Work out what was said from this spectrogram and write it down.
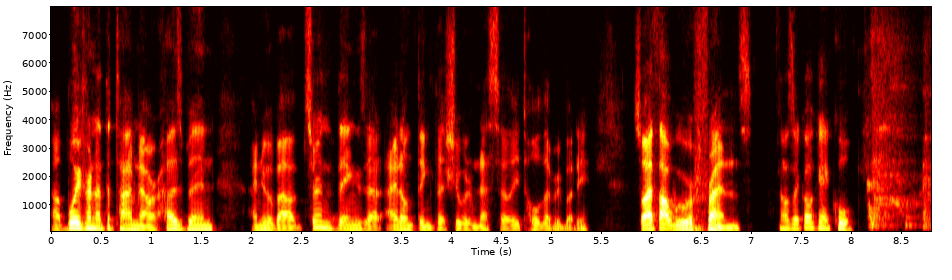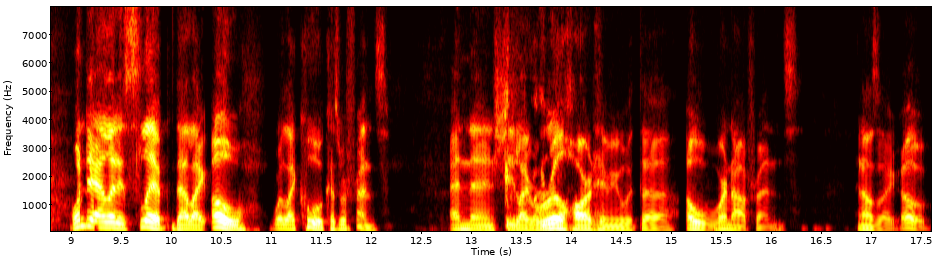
uh, boyfriend at the time, now her husband. I knew about certain things that I don't think that she would have necessarily told everybody. So I thought we were friends. I was like, okay, cool. One day I let it slip that like, oh, we're like cool because we're friends. And then she like real hard hit me with the, oh, we're not friends. And I was like, oh,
